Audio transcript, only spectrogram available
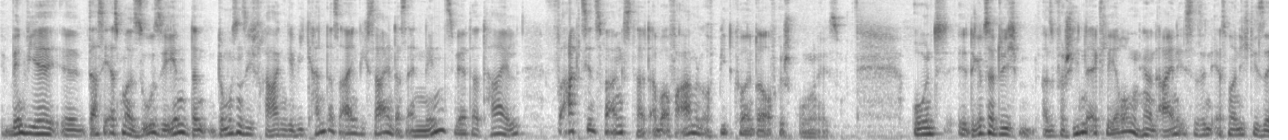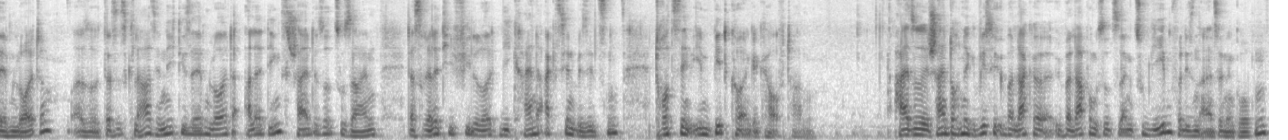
wenn wir äh, das erstmal so sehen, dann, dann muss man sich fragen, wie kann das eigentlich sein, dass ein nennenswerter Teil Aktien zwar Angst hat, aber auf einmal auf Bitcoin draufgesprungen ist. Und äh, da gibt es natürlich also verschiedene Erklärungen. Und eine ist, es sind erstmal nicht dieselben Leute. Also das ist klar, sind nicht dieselben Leute. Allerdings scheint es so zu sein, dass relativ viele Leute, die keine Aktien besitzen, trotzdem eben Bitcoin gekauft haben. Also es scheint doch eine gewisse Überlappung sozusagen zu geben von diesen einzelnen Gruppen.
